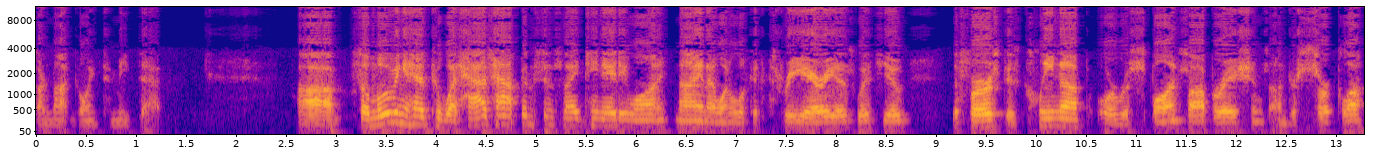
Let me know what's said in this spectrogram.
are not going to meet that. Uh, so moving ahead to what has happened since 1989, I want to look at three areas with you. The first is cleanup or response operations under CERCLA.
